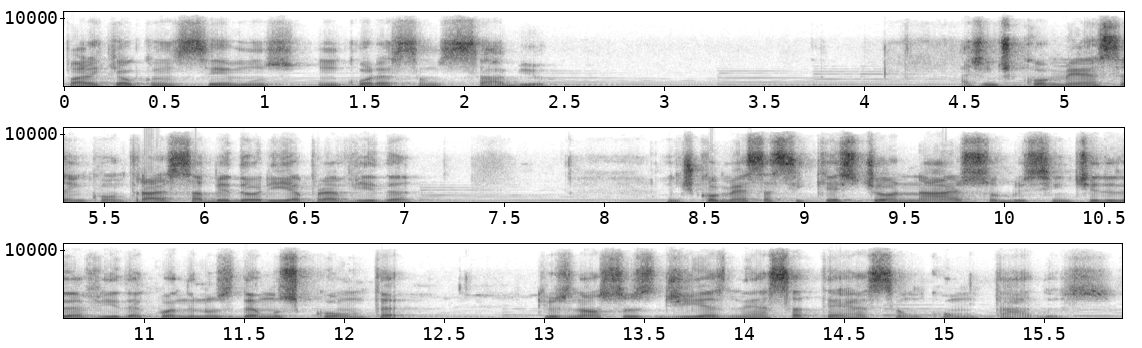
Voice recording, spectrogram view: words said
para que alcancemos um coração sábio. A gente começa a encontrar sabedoria para a vida. A gente começa a se questionar sobre o sentido da vida quando nos damos conta que os nossos dias nessa terra são contados.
